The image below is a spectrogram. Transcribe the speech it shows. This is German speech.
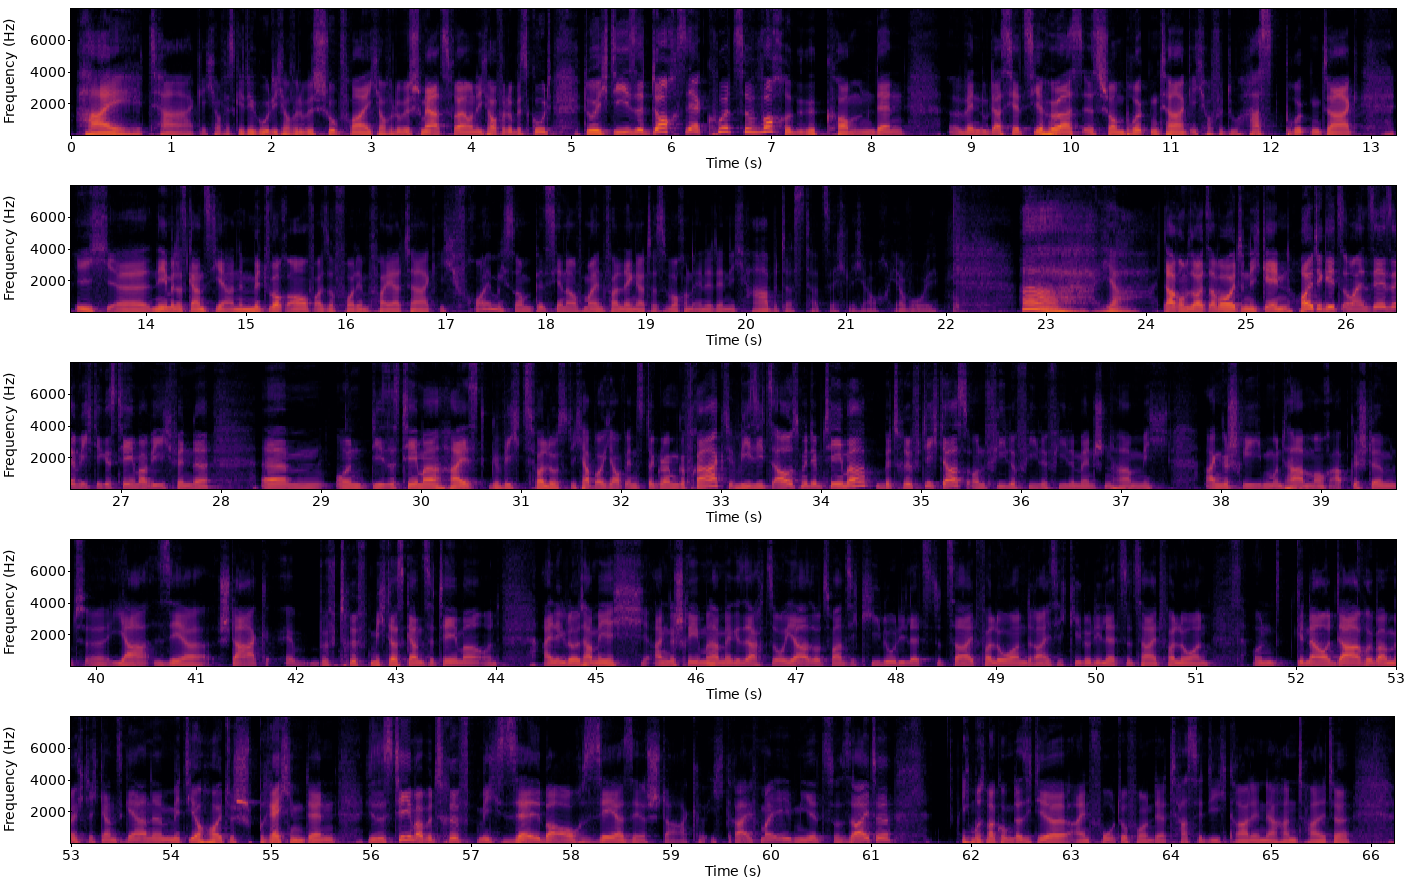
Hi, Tag. Ich hoffe, es geht dir gut. Ich hoffe, du bist schubfrei. Ich hoffe, du bist schmerzfrei. Und ich hoffe, du bist gut durch diese doch sehr kurze Woche gekommen. Denn äh, wenn du das jetzt hier hörst, ist schon Brückentag. Ich hoffe, du hast Brückentag. Ich äh, nehme das Ganze hier an einem Mittwoch auf, also vor dem Feiertag. Ich freue mich so ein bisschen auf mein verlängertes Wochenende, denn ich habe das tatsächlich auch. Jawohl. Ah, ja. Darum soll es aber heute nicht gehen. Heute geht es um ein sehr, sehr wichtiges Thema, wie ich finde. Ähm, und dieses Thema heißt Gewichtsverlust. Ich habe euch auf Instagram gefragt, wie sieht es aus mit dem Thema? Betrifft dich das? Und viele, viele, viele Menschen haben mich angeschrieben und haben auch abgestimmt. Äh, ja, sehr stark äh, betrifft mich das ganze Thema. Und einige Leute haben mich angeschrieben und haben mir gesagt, so ja, so 20 Kilo die letzte Zeit verloren, 30 Kilo die letzte Zeit verloren. Und genau darüber möchte ich ganz gerne mit dir heute sprechen, denn dieses Thema betrifft mich selber auch sehr, sehr stark. Ich greife mal eben hier zur Seite. Ich muss mal gucken, dass ich dir ein Foto von der Tasse, die ich gerade in der Hand halte,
